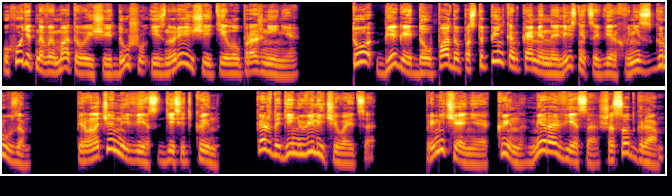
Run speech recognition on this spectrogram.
уходит на выматывающие душу и изнуряющие тело упражнения. То бегает до упаду по ступенькам каменной лестницы вверх-вниз с грузом. Первоначальный вес 10 кын каждый день увеличивается. Примечание. Кын – мера веса 600 грамм.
